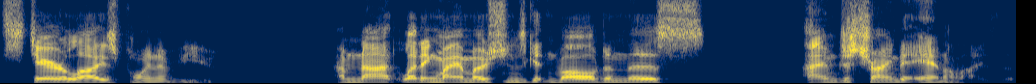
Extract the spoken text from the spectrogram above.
sterilized point of view. I'm not letting my emotions get involved in this. I'm just trying to analyze it.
